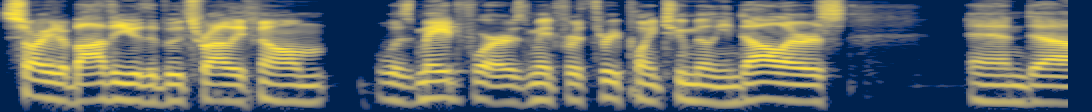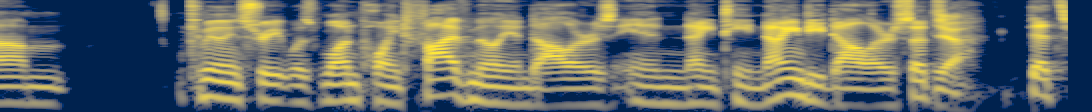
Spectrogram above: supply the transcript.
Sorry to Bother You, the Boots Riley film was made for. It was made for $3.2 million. And um, Chameleon Street was $1.5 million in 1990 dollars. So that's, that's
